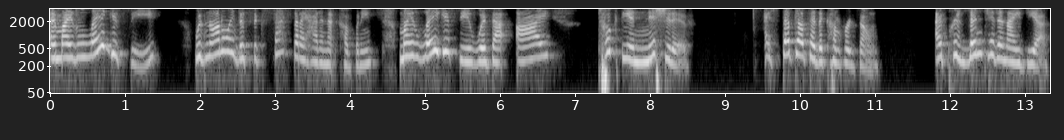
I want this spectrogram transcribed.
And my legacy was not only the success that I had in that company, my legacy was that I took the initiative. I stepped outside the comfort zone. I presented an idea.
